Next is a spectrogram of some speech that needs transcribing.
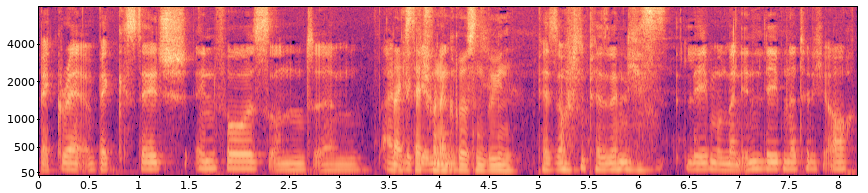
Backstage-Infos und ähm, Einblicke Backstage von den größten Bühnen. Person persönliches Leben und mein Innenleben natürlich auch.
